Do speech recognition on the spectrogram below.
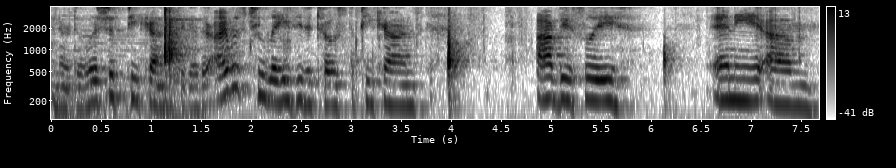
and our delicious pecans together. I was too lazy to toast the pecans. Obviously, any um,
